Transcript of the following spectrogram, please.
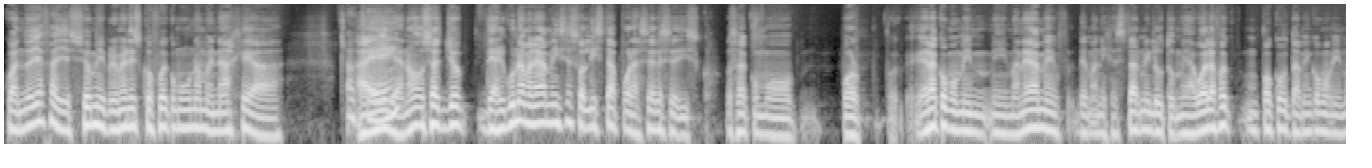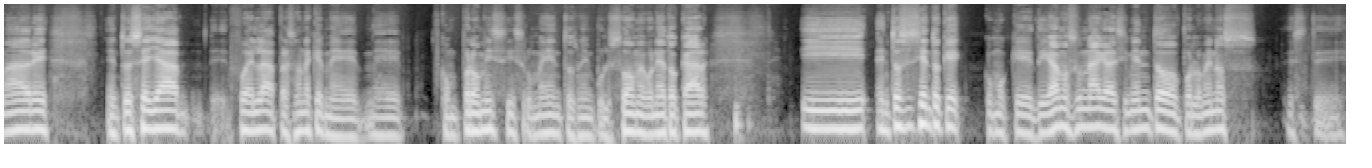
cuando ella falleció, mi primer disco fue como un homenaje a, okay. a ella, ¿no? O sea, yo de alguna manera me hice solista por hacer ese disco, o sea, como por, era como mi, mi, manera de manifestar mi luto. Mi abuela fue un poco también como mi madre, entonces ella fue la persona que me, me compró mis instrumentos, me impulsó, me ponía a tocar. Y entonces siento que como que, digamos, un agradecimiento por lo menos este,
